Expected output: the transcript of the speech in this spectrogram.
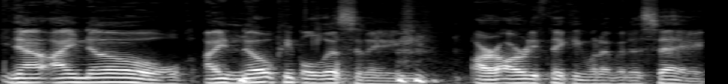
Now, I know, I know people listening are already thinking what I'm going to say.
